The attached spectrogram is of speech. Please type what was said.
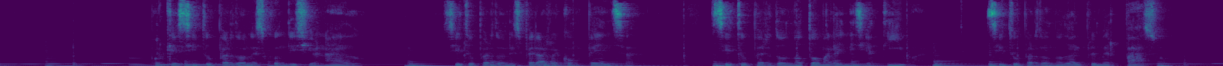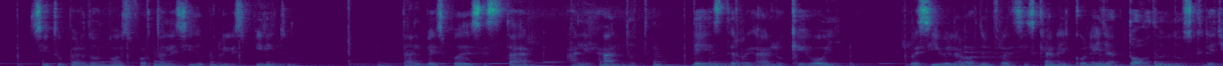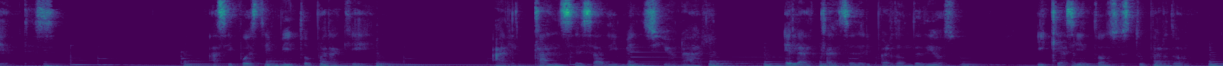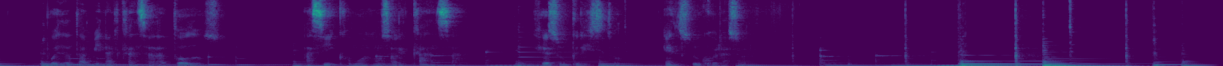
Porque si tu perdón es condicionado, si tu perdón espera recompensa, si tu perdón no toma la iniciativa, si tu perdón no da el primer paso, si tu perdón no es fortalecido por el Espíritu, tal vez puedes estar alejándote de este regalo que hoy recibe la orden franciscana y con ella todos los creyentes. Así pues te invito para que alcances a dimensionar el alcance del perdón de Dios y que así entonces tu perdón pueda también alcanzar a todos, así como nos alcanza Jesucristo en su corazón.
